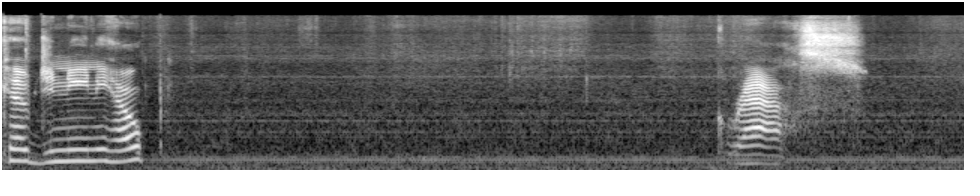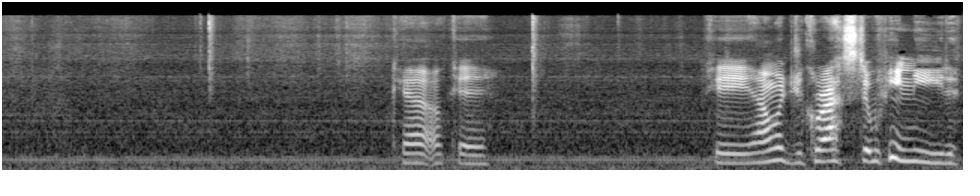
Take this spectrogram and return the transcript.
Kev, do you need any help? Grass. Okay, okay. Okay, how much grass do we need?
